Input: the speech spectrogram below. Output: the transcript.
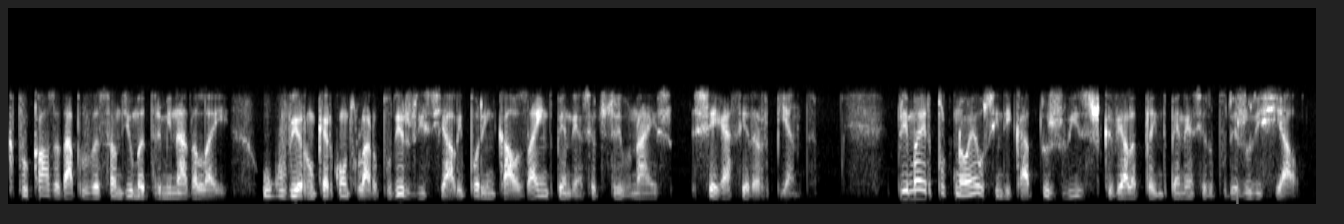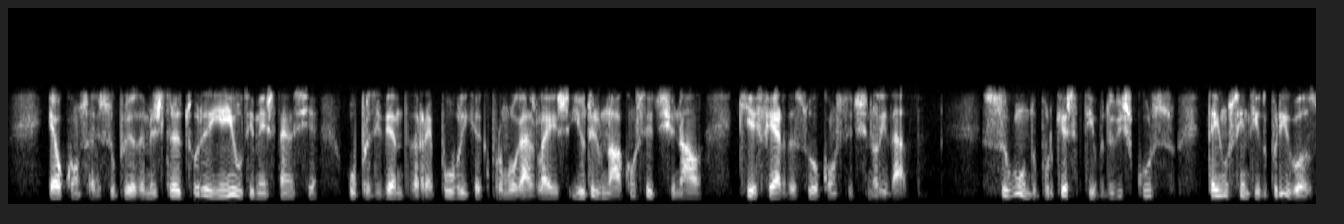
que por causa da aprovação de uma determinada lei o Governo quer controlar o Poder Judicial e pôr em causa a independência dos tribunais, chega a ser arrepiante. Primeiro, porque não é o Sindicato dos Juízes que vela pela independência do Poder Judicial. É o Conselho Superior da Magistratura e, em última instância, o Presidente da República que promulga as leis e o Tribunal Constitucional que afere da sua constitucionalidade. Segundo, porque este tipo de discurso tem um sentido perigoso,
